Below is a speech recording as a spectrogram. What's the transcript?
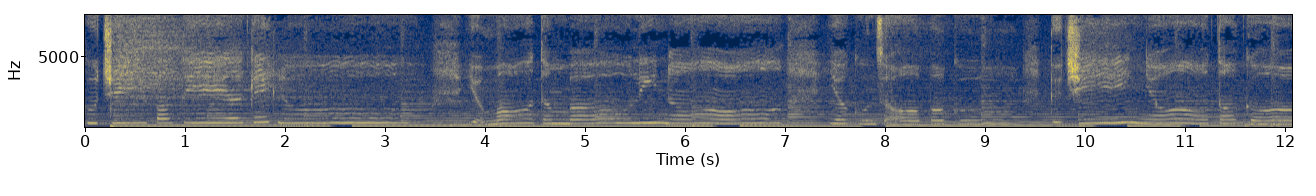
cô chỉ bao tia cái lu giờ mò tâm bao lý nó. Giờ cuốn gió bao cô từ chỉ nhỏ to có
